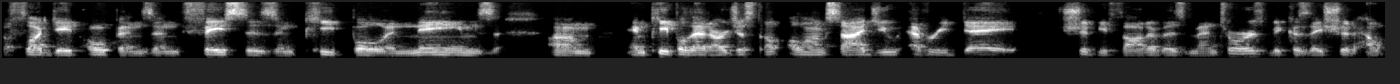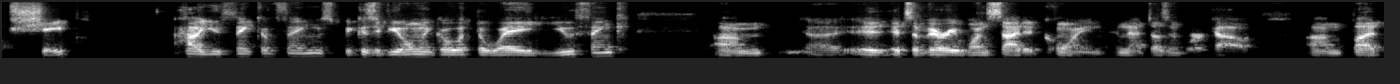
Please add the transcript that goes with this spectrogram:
the floodgate opens and faces and people and names um, and people that are just alongside you every day should be thought of as mentors because they should help shape how you think of things. Because if you only go with the way you think, um, uh, it, it's a very one sided coin and that doesn't work out. Um, but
